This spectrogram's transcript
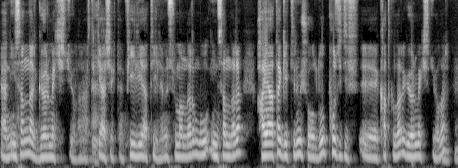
Yani insanlar görmek istiyorlar artık Evet. gerçekten fiiliyatıyla Müslümanların bu insanlara hayata getirmiş olduğu pozitif e, katkıları görmek istiyorlar. Hı hı.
